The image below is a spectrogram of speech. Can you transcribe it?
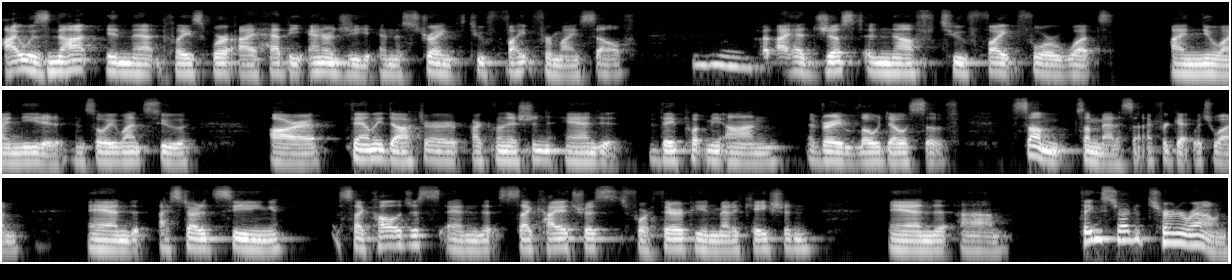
I was not in that place where I had the energy and the strength to fight for myself. Mm-hmm. But I had just enough to fight for what I knew I needed. And so we went to our family doctor, our clinician, and they put me on a very low dose of some some medicine. I forget which one. And I started seeing psychologists and psychiatrists for therapy and medication. And um, things started to turn around.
